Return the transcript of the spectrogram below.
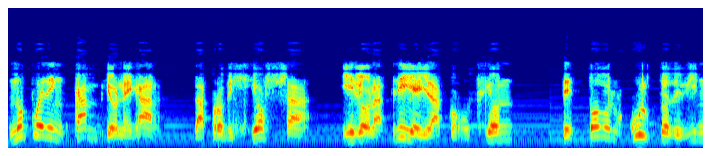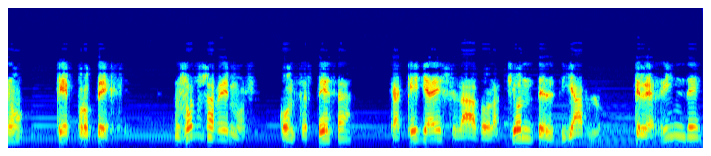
No pueden, en cambio, negar la prodigiosa idolatría y la corrupción de todo el culto divino que protege. Nosotros sabemos con certeza que aquella es la adoración del diablo, que le rinde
